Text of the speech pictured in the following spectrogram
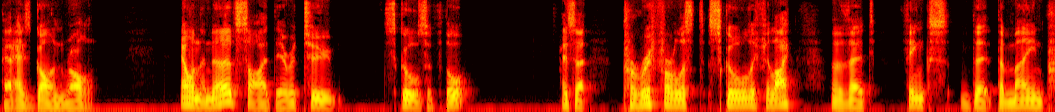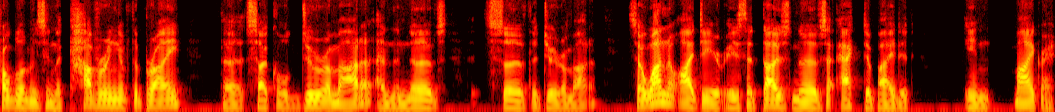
that has gone wrong. Now, on the nerve side, there are two schools of thought. There's a peripheralist school, if you like, that thinks that the main problem is in the covering of the brain the so called dura mater and the nerves that serve the dura mater. So, one idea is that those nerves are activated in migraine.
